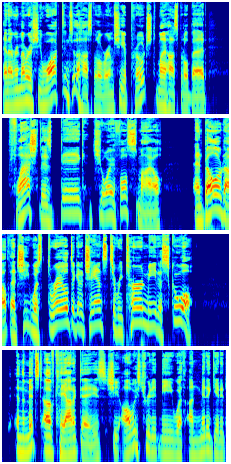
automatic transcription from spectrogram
And I remember she walked into the hospital room, she approached my hospital bed, flashed this big, joyful smile, and bellowed out that she was thrilled to get a chance to return me to school. In the midst of chaotic days, she always treated me with unmitigated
